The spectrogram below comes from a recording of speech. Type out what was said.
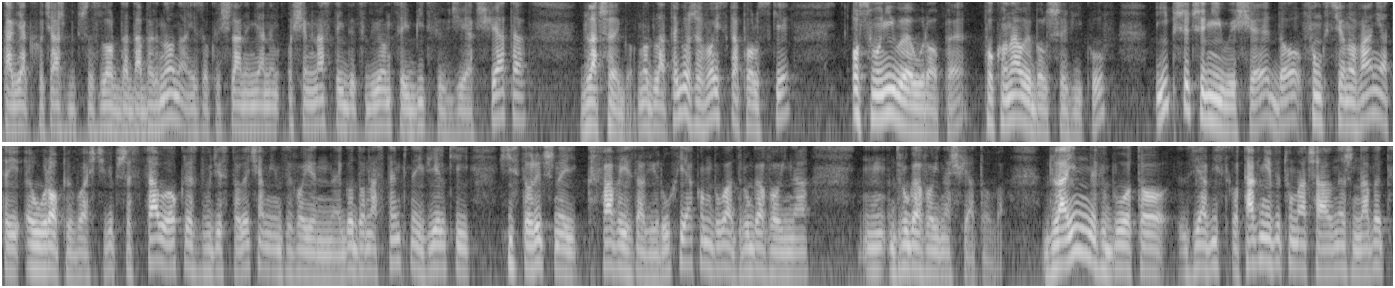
tak jak chociażby przez Lorda Dabernona, jest określany mianem 18 decydującej bitwy w dziejach świata. Dlaczego? No dlatego, że wojska polskie osłoniły Europę, pokonały bolszewików i przyczyniły się do funkcjonowania tej Europy właściwie przez cały okres dwudziestolecia międzywojennego, do następnej wielkiej historycznej, krwawej zawieruchy, jaką była II wojna Mm, II wojna światowa. Dla innych było to zjawisko tak niewytłumaczalne, że nawet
